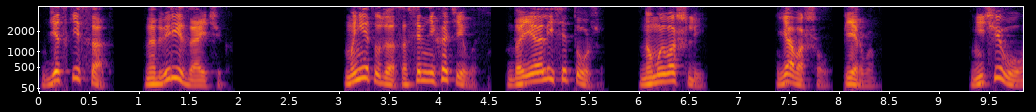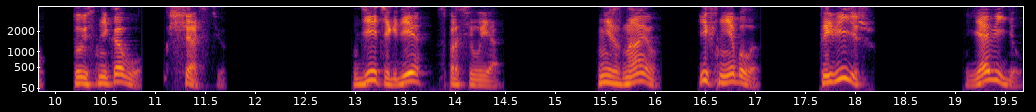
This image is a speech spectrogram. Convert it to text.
Детский сад. На двери зайчик. Мне туда совсем не хотелось, да и Алисе тоже. Но мы вошли. Я вошел первым. Ничего, то есть никого, к счастью. «Дети где?» – спросил я. «Не знаю. Их не было. Ты видишь?» Я видел.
